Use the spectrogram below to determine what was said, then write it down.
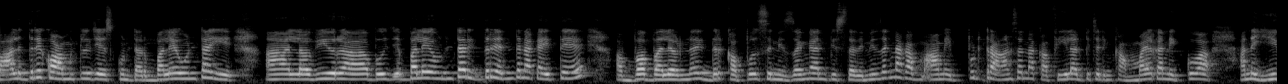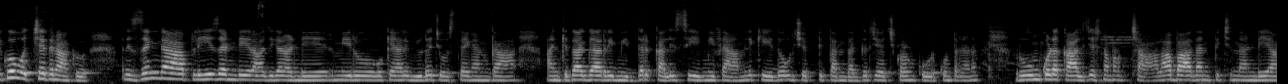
వాళ్ళిద్దరే కామెంట్లు చేసుకుంటారు. భలే ఉంటాయి. లవ్ యూ రా భలే ఉంటారు ఇద్దరు. ఎంత నాకైతే అబ్బా భలే ఉన్నారు. ఇద్దరు కపుల్స్ నిజంగా అనిపిస్తుంది. నిజంగా నాకు ఆమె ఎప్పుడు ట్రాన్స్ అని నాకు ఆ ఫీల్ అనిపించదు. ఇంకా అమ్మాయిల కన్నా ఎక్కువ అన్న ఈగో వచ్చేది నాకు. నిజంగా ప్లీజ్ అండి రాజుగారు అండి మీరు ఒకవేళ వీడియో చూస్తే కనుక అంకిత గారి మీ ఇద్దరు కలిసి మీ ఫ్యామిలీకి ఏదో ఒకటి చెప్పి తన దగ్గర చేర్చుకోవాలని కోరుకుంటున్నాను. రూమ్ కూడా ఖాళీ చేసినప్పుడు నాకు చాలా బాధ అనిపించిందండి. ఆ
